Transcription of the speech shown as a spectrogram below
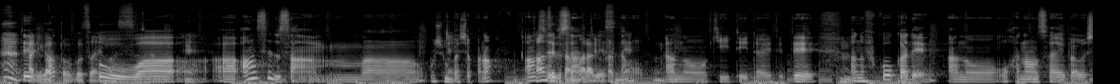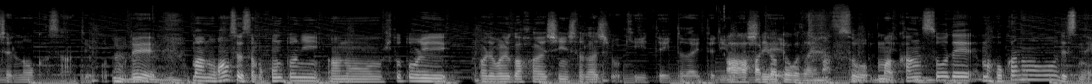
でありがとうございますあとは、ええあアンセルさんはご紹介したかな？アンセルさんという方も、あの聞いていただいてて、あの福岡であのお花の栽培をしている農家さんということで、まああのアンセルさんも本当にあの一通り我々が配信したラジオを聞いていただいてあでしてあありがとうございますそう、まあ、本感想で、まあ、他のですね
